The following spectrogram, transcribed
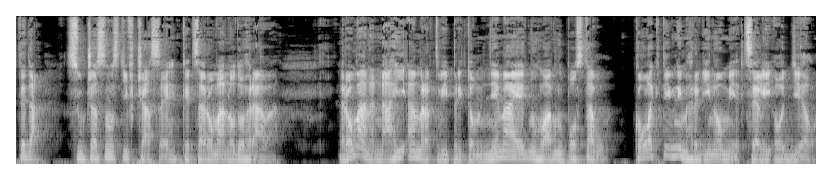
Teda súčasnosti v čase, keď sa román odohráva. Román Nahý a mŕtvy pritom nemá jednu hlavnú postavu. Kolektívnym hrdinom je celý oddiel.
